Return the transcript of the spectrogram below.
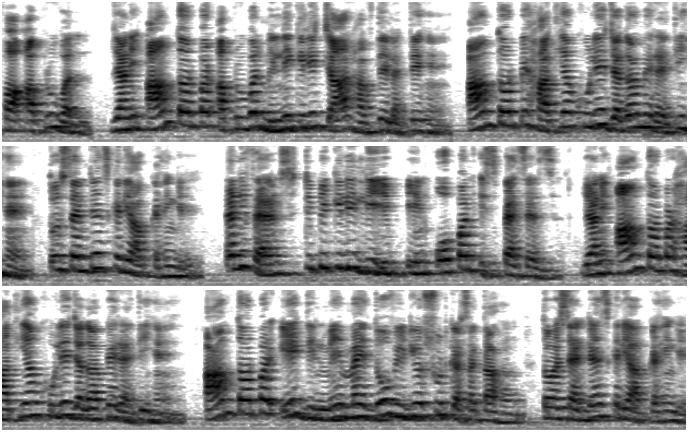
for approval यानी आमतौर पर अप्रूवल मिलने के लिए चार हफ़्ते लगते हैं। आमतौर पे हाथियाँ खुले जगह में रहती हैं तो सेंटेंस के लिए आप कहेंगे elephants typically live in open spaces यानी आमतौर पर हाथियाँ खुले जगह पे रहती हैं। आमतौर पर एक दिन में मैं दो वीडियो शूट कर सकता हूँ। तो इस सेंटेंस के लिए आप कहेंगे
